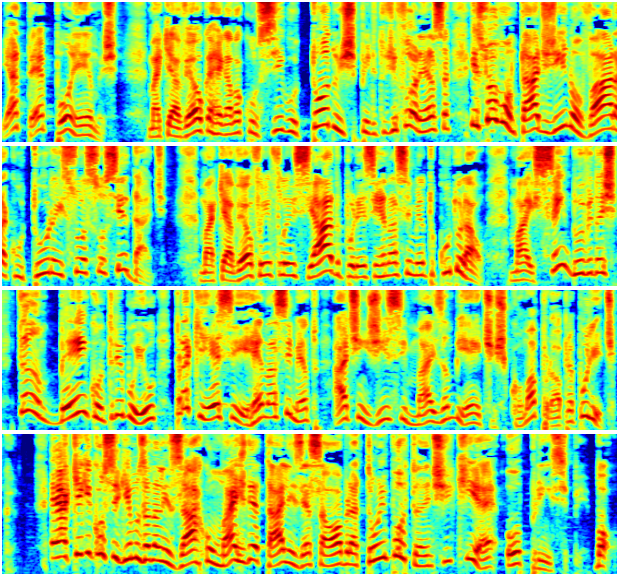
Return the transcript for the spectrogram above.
e até poemas. Maquiavel carregava consigo todo o espírito de Florença e sua vontade de inovar a cultura e sua sociedade. Maquiavel foi influenciado por esse renascimento cultural, mas sem dúvidas também contribuiu para que esse renascimento atingisse mais ambientes, como a própria política. É aqui que conseguimos analisar com mais detalhes essa obra tão importante que é O Príncipe. Bom,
